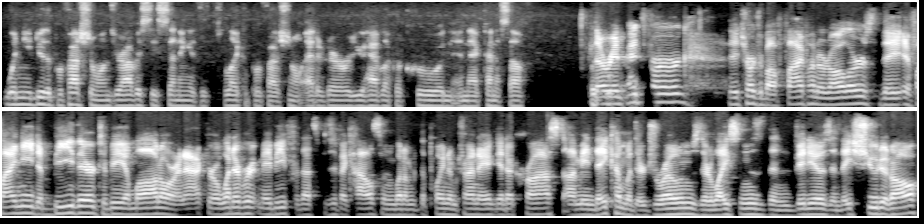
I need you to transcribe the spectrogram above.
when you do the professional ones, you're obviously sending it to, to like a professional editor or you have like a crew and, and that kind of stuff? They're in Pittsburgh they charge about five hundred dollars. They if I need to be there to be a model or an actor or whatever it may be for that specific house and what I'm the point I'm trying to get across. I mean, they come with their drones, their licensed and videos, and they shoot it all,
